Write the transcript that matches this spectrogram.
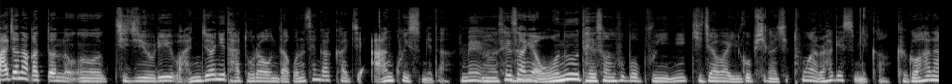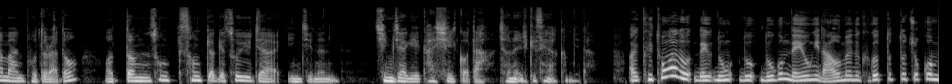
빠져나갔던 어, 지지율이 완전히 다 돌아온다고는 생각하지 않고 있습니다. 네. 어, 세상에 음. 어느 대선 후보 부인이 기자와 7시간씩 통화를 하겠습니까? 그거 하나만 보더라도 어떤 성, 성격의 소유자인지는 짐작이 가실 거다. 저는 이렇게 생각합니다. 아, 그 통화 노, 노, 노, 녹음 내용이 나오면 그것도 또 조금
